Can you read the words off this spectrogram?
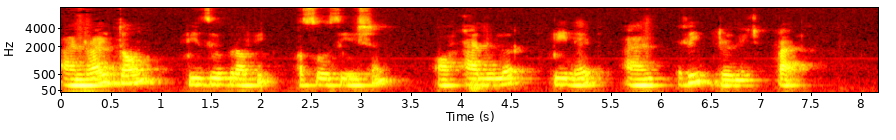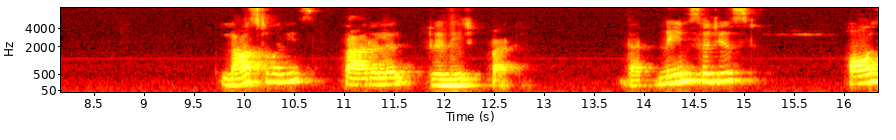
and write down physiographic association of annular, pinnate and rib drainage pattern. Last one is parallel drainage pattern. That name suggests all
